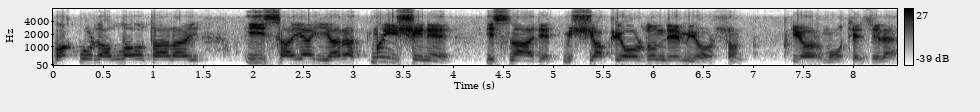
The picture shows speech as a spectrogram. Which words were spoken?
Bak burada Allahu Teala İsa'ya yaratma işini isnat etmiş. Yapıyordun demiyorsun diyor Mutezile.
